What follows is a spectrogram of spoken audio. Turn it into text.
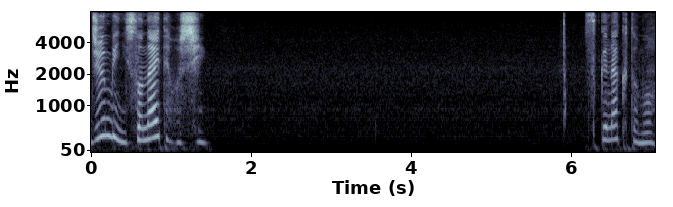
準備に備えてほしい少なくとも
